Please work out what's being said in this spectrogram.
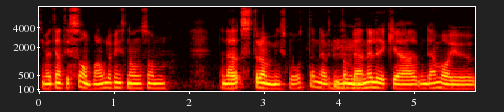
Sen vet jag inte i sommar om det finns någon som... Den där strömmingsbåten, jag vet inte om Mm. den är lika... Den var ju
